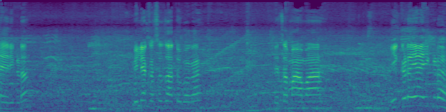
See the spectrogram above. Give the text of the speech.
बाहेर इकडं पिल्या कसं जातो बघा. त्याचा मामा. इकडं या इकडं.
